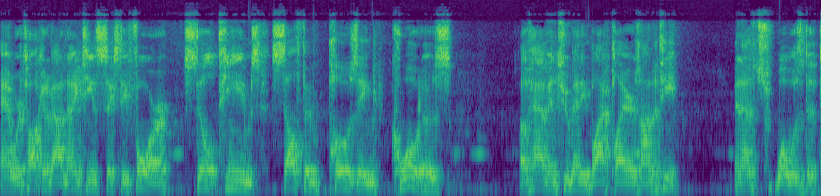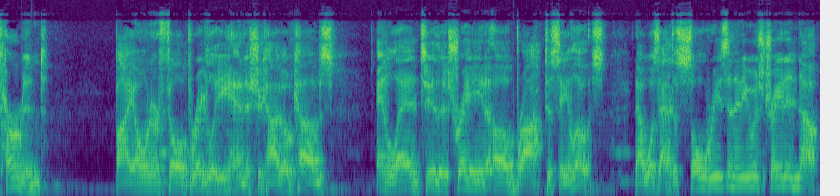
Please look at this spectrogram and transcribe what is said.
And we're talking about 1964, still teams self imposing quotas of having too many black players on a team. And that's what was determined by owner Philip Wrigley and the Chicago Cubs and led to the trade of Brock to St. Louis. Now, was that the sole reason that he was traded? No.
